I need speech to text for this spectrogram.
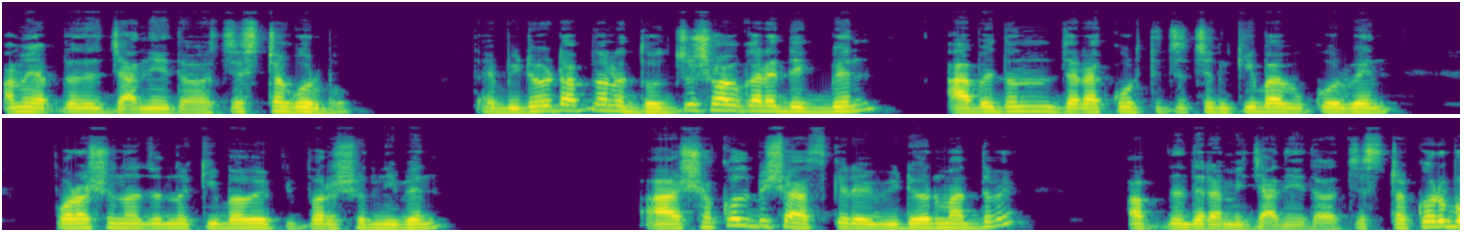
আমি আপনাদের জানিয়ে দেওয়ার চেষ্টা করব। তাই ভিডিওটা আপনারা ধৈর্য সহকারে দেখবেন, আবেদন যারা করতে চাচ্ছেন কীভাবে করবেন, পড়াশোনার জন্য কীভাবে প্রিপারেশন নেবেন, আর সকল বিষয় আজকের এই ভিডিওর মাধ্যমে আপনাদের আমি জানিয়ে দেওয়ার চেষ্টা করব।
